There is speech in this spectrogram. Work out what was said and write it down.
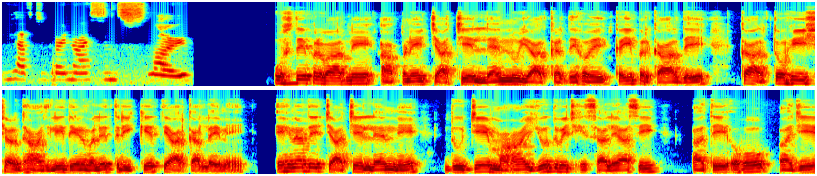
you have to go nice and slow. ਉਸ ਦੇ ਪਰਿਵਾਰ ਨੇ ਆਪਣੇ ਚਾਚੇ ਲੈਨ ਨੂੰ ਯਾਦ ਕਰਦੇ ਹੋਏ ਕਈ ਪ੍ਰਕਾਰ ਦੇ ਘਰ ਤੋਂ ਹੀ ਸ਼ਰਧਾਂਜਲੀ ਦੇਣ ਵਾਲੇ ਤਰੀਕੇ ਤਿਆਰ ਕਰ ਲਏ ਨੇ ਇਹਨਾਂ ਦੇ ਚਾਚੇ ਲੈਨ ਨੇ ਦੂਜੇ ਮਹਾਯੁੱਧ ਵਿੱਚ ਹਿੱਸਾ ਲਿਆ ਸੀ ਅਤੇ ਉਹ ਅਜੇ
